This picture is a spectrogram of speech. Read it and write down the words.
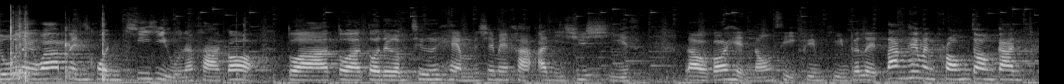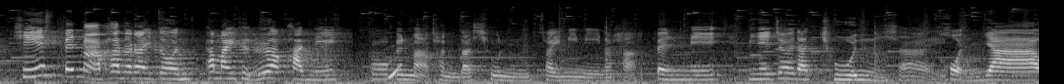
รู้เลยว่าเป็นคนขี้หิวนะคะ ก็ตัวตัวตัวเดิมชื่อแฮมใช่ไหมคะ อันนี้ชื่อชีส เราก็เห็นน้องสีครีมครีมก็เลยตั้งให้มันคล้องจองกัน ชีสเป็นหมาพันธุ์อะไรจนทำไมถึงเลือกพันธุ์นี้ ก็เป็นหมาพันธุ์ดัชชุนไซมินีนะคะ เป็นมิมิเนเจอร์ดัชชุน ใช่ ขนยาว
